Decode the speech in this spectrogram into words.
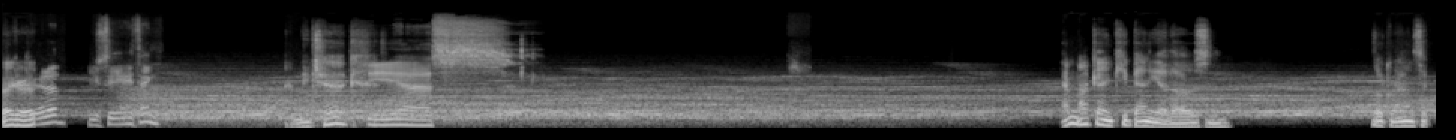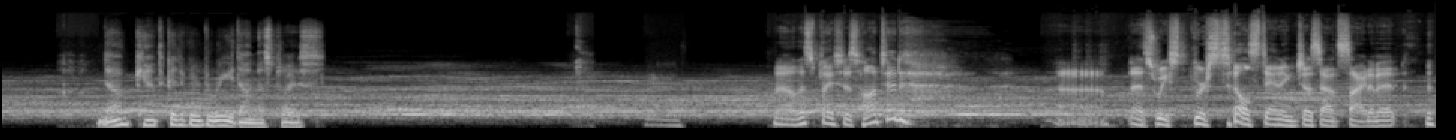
Better. Greta, you see anything? Let me check. Yes. I'm not going to keep any of those and look around. It's like, no, can't get a good read on this place. Yeah. Well, this place is haunted. Uh, as we we're still standing just outside of it.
